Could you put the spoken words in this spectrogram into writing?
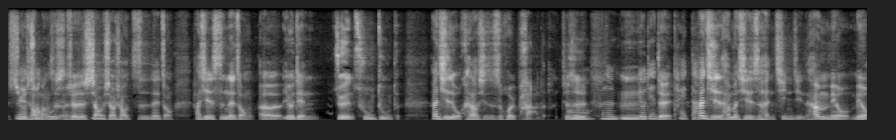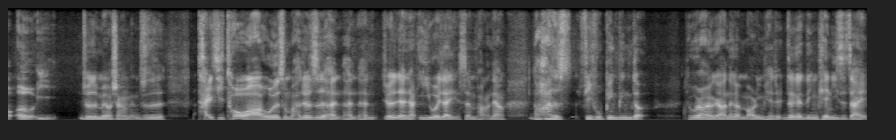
薰衣草蟒蛇，就是小小小只那种。它其实是那种呃有点有点粗度的，但其实我看到其实是会怕的，就是、哦可能嗯有点对。太大。但其实他们其实是很亲近的，他们没有没有恶意，就是没有像就是抬起头啊或者什么，他就是很很很就是人家依偎在你身旁那样，然后他的皮肤冰冰的，就会让人家那个毛鳞片就那个鳞片一直在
